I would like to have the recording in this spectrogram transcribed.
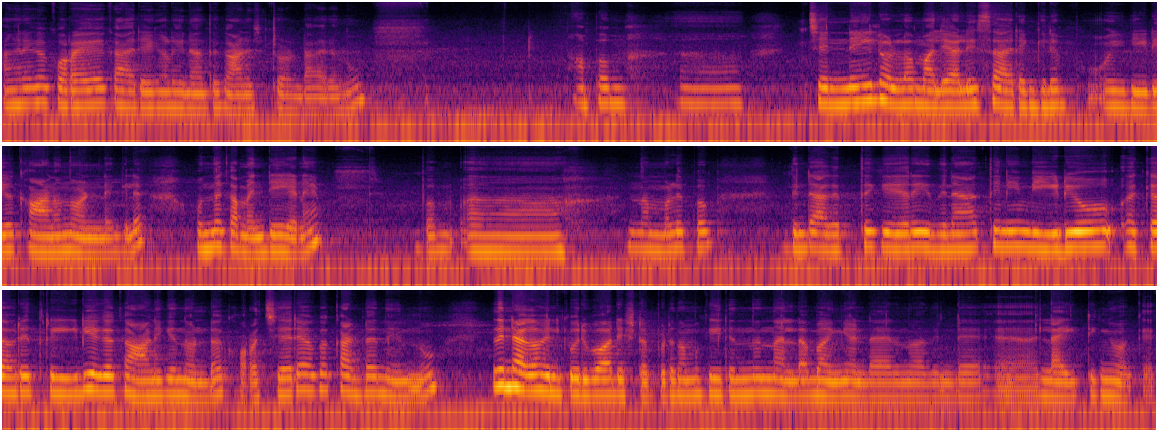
അങ്ങനെയൊക്കെ കുറേ കാര്യങ്ങൾ ഇതിനകത്ത് കാണിച്ചിട്ടുണ്ടായിരുന്നു. അപ്പം ചെന്നൈയിലുള്ള മലയാളീസ് ആരെങ്കിലും ഈ വീഡിയോ കാണുന്നുണ്ടെങ്കിൽ ഒന്ന് കമന്റ് ചെയ്യണേ. അപ്പം നമ്മളിപ്പം ഇതിന്റെ അകത്ത് കയറി ഇതിനകത്ത് ഇനിയും വീഡിയോ ഒക്കെ അവർ ത്രീ ഡി ഒക്കെ കാണിക്കുന്നുണ്ട്. കുറച്ച് ഒക്കെ കണ്ട് നിന്നു. ഇതിന്റെ അകം എനിക്ക് ഒരുപാട് ഇഷ്ടപ്പെട്ടു. നമുക്ക് ഇരുന്ന് നല്ല ഭംഗിയുണ്ടായിരുന്നു അതിന്റെ ലൈറ്റിങ്ങും ഒക്കെ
